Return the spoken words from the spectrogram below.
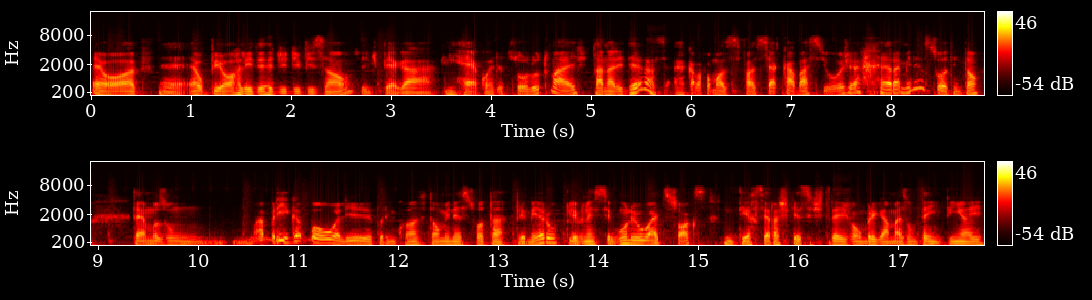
É óbvio, é, é, o pior líder de divisão, se a gente pegar em recorde absoluto, mas tá na liderança. É aquela famosa fase, se acabasse hoje era, era Minnesota. Então temos um, uma briga boa ali por enquanto. Então Minnesota primeiro, Cleveland segundo e o White Sox em terceiro. Acho que esses três vão brigar mais um tempinho aí.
